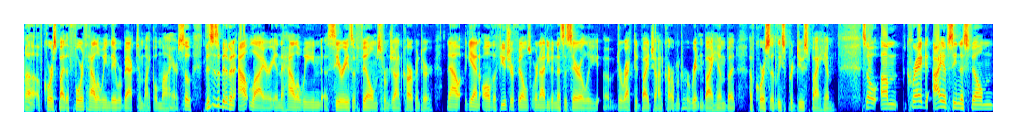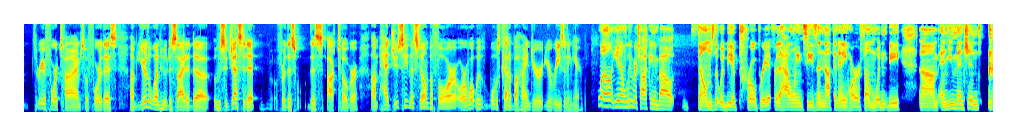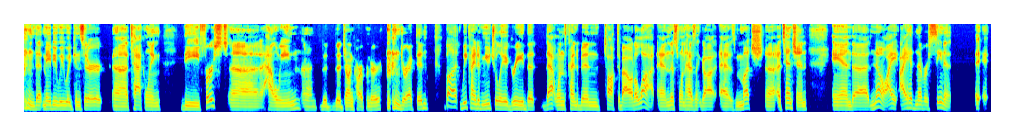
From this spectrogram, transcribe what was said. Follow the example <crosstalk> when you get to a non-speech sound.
uh, of course, by the fourth Halloween, they were back to Michael Myers. So this is a bit of an outlier in the Halloween uh, series of films from John Carpenter. Now, again, all the future films were not even necessarily uh, directed by John Carpenter or written by him, but of course, at least produced by him. So, um, Craig, I have seen this film three or four times before this. Um, you're the one who decided, uh, who suggested it for this this October. Um, had you seen this film before, or what was what was kind of behind your your reasoning here? Well, you know, we were talking about films that would be appropriate for the Halloween season. Not that any horror film wouldn't be. Um, and you mentioned <clears throat> that maybe we would consider uh, tackling the first uh, Halloween, uh, the the John Carpenter <clears throat> directed, but we kind of mutually agreed that that one's kind of been talked about a lot, and this one hasn't got as much uh, attention. And uh, no, I I had never seen it.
